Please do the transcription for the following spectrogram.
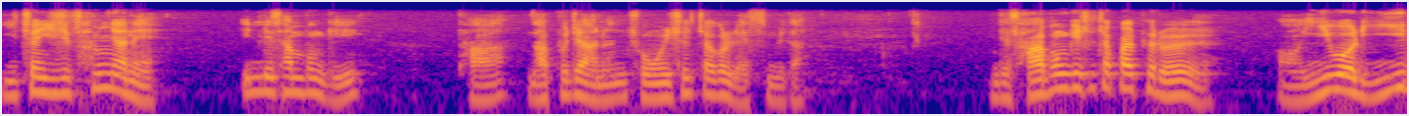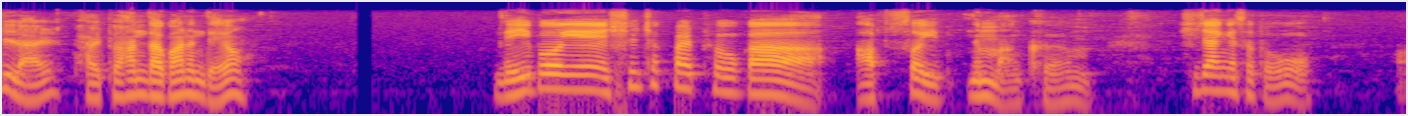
2023년에 1, 2, 3분기 다 나쁘지 않은 좋은 실적을 냈습니다. 이제 4분기 실적 발표를 2월 어, 2일 날 발표한다고 하는데요. 네이버의 실적 발표가 앞서 있는 만큼 시장에서도 어,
